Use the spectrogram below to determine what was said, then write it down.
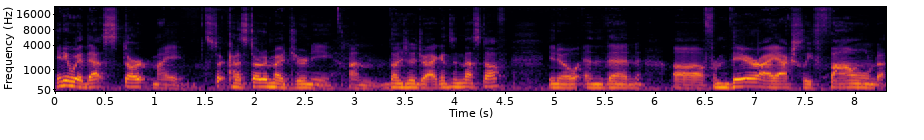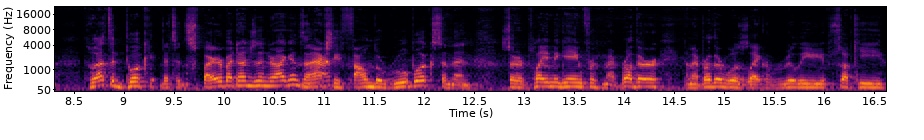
Anyway, that start my start, kind of started my journey on Dungeons and Dragons and that stuff. You know, and then uh, from there I actually found so that's a book that's inspired by Dungeons and Dragons, and I actually found the rule books and then started playing the game for my brother. And my brother was like really sucky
